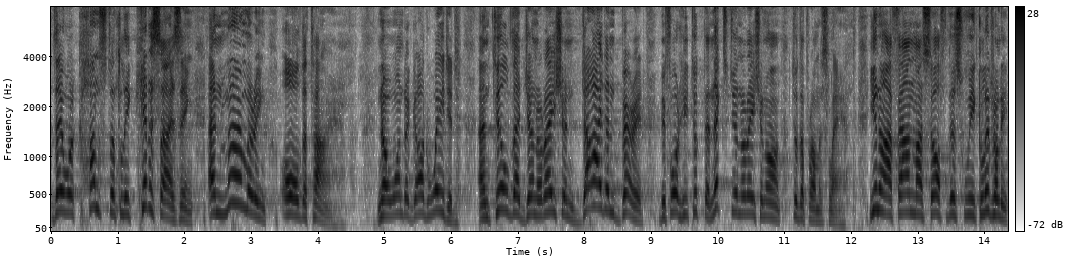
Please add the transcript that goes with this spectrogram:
they were constantly criticizing and murmuring all the time. No wonder God waited until that generation died and buried before He took the next generation on to the promised land. You know, I found myself this week literally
